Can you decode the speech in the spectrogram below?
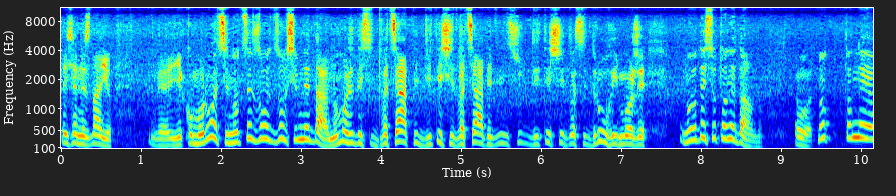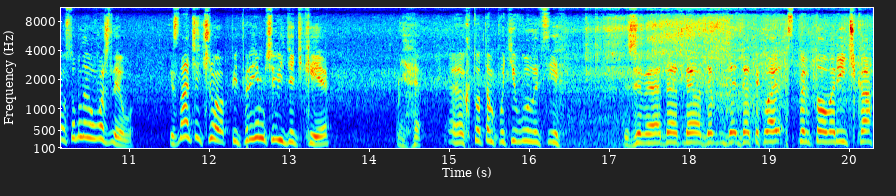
десь я не знаю, е, якому році, але це зовсім недавно. Може десь 20, 2020, 2022, може. Ну, десь ото недавно. От. Ну, то не особливо важливо. І значить, що підприємчиві дядьки, е, хто там по тій вулиці живе, де, де, де, де, текла спиртова річка,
